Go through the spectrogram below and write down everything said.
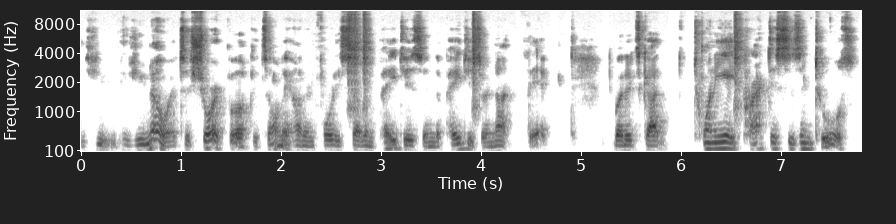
as you, as you know, it's a short book. It's only 147 pages and the pages are not thick, but it's got 28 practices and tools.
